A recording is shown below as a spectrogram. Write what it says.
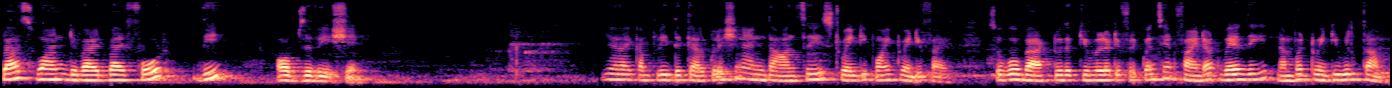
plus 1 divided by 4 the observation. Here I complete the calculation and the answer is 20.25. So go back to the cumulative frequency and find out where the number 20 will come.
